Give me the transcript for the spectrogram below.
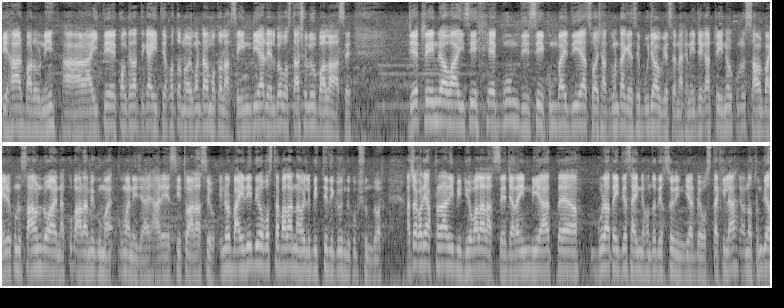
বিহার বারুনি আর আইতে, কলকাতা থেকে আইতে কত নয় ঘণ্টার মতো লাগছে ইন্ডিয়ার রেল ব্যবস্থা আসলেও ভালো আছে। যে ট্রেন রাওয়া আইছি এক ঘুম দিছি, কুম্বাই দিয়া ছয় সাত ঘণ্টা গেছে, বুঝাও গেছে না এখানে। এই জায়গা ট্রেনের কোনো সাউন্ড বাইরের কোনো সাউন্ডও হয় না, খুব আরামে ঘুমা, ঘুমানি যায়। আর এসি তো আর আছেও। ট্রেনের বাইরে দিয়ে অবস্থা ভালো না হইলে বৃত্তি দিকে কিন্তু খুব সুন্দর। আশা করি আপনারা এই ভিডিও ভালো লাগছে। যারা ইন্ডিয়াত গুড়াতে আইতে চাইনি এখন তো দেখছেন ইন্ডিয়ার ব্যবস্থা যারা নতুন বিয়া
